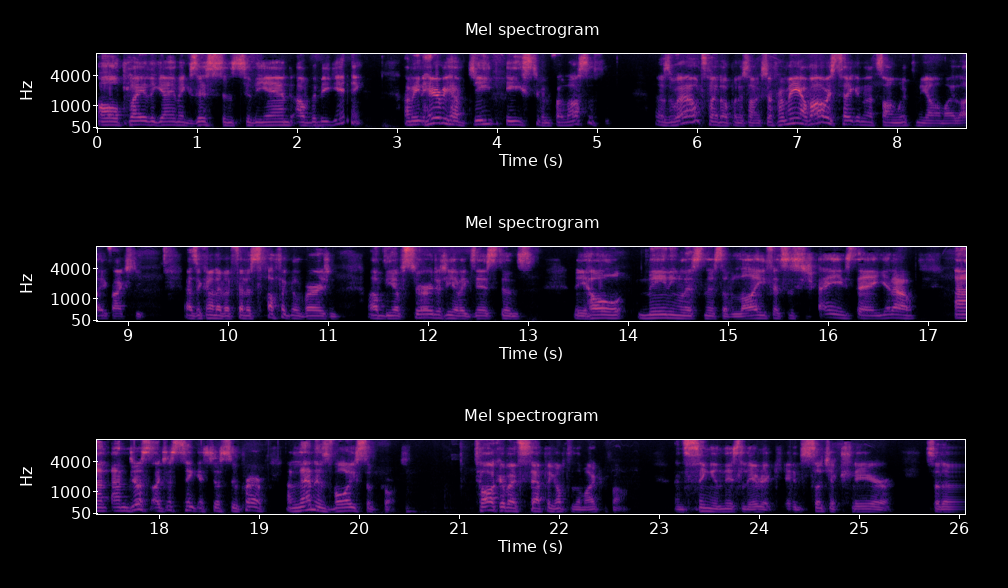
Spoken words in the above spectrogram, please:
all play the game existence to the end of the beginning. I mean, here we have deep Eastern philosophy as well tied up in a song. So for me, I've always taken that song with me all my life, actually, as a kind of a philosophical version of the absurdity of existence, the whole meaninglessness of life. It's a strange thing, you know. And and just I just think it's just superb. And Lennon's voice, of course talk about stepping up to the microphone and singing this lyric in such a clear sort of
